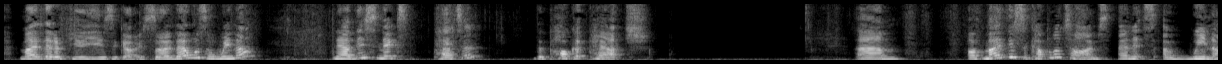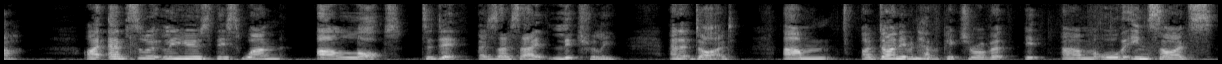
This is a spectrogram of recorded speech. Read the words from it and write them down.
made that a few years ago. So that was a winner. Now this next pattern, the pocket pouch. Um, I've made this a couple of times and it's a winner. I absolutely use this one a lot to death, as I say, literally. And it died. Um, I don't even have a picture of it. It um, All the insides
